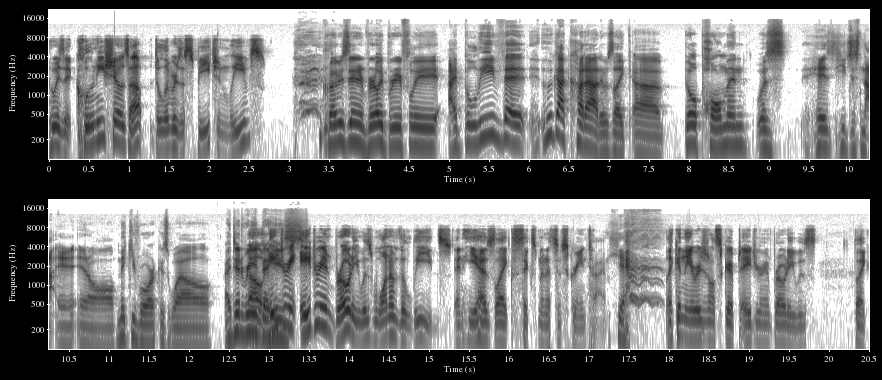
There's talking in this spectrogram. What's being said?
who is it? Clooney shows up, delivers a speech, and leaves. Clooney's in it really briefly. I believe that who got cut out. It was like uh, Bill Pullman was his. He's just not in it at all. Mickey Rourke as well. I did read oh, that Adrian he's Adrien Brody was one of the leads, and he has like six minutes of screen time. Yeah, Like in the original script, Adrien Brody was like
